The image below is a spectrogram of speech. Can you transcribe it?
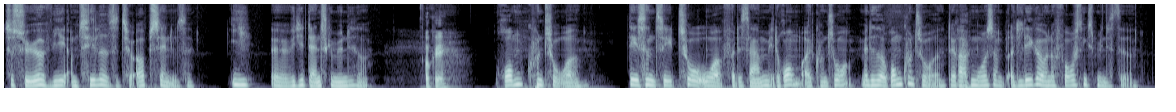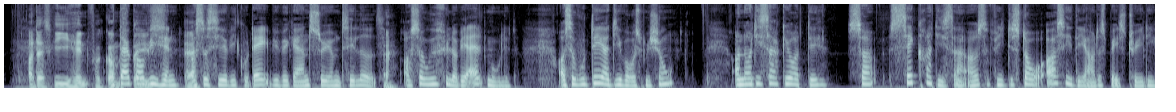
så søger vi om tilladelse til opsendelse i, øh, ved de danske myndigheder. Okay. Rumkontoret det er sådan set to ord for det samme, et rum og et kontor, men det hedder rumkontoret. Det er ret ja. morsomt, og det ligger under Forskningsministeriet. Og der skal I hen fra Og der går vi hen, ja. og så siger vi, goddag, vi vil gerne søge om tilladelse. Ja. Og så udfylder vi alt muligt. Og så vurderer de vores mission. Og når de så har gjort det, så sikrer de sig også, fordi det står også i The Outer Space Treaty,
